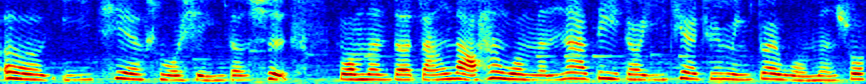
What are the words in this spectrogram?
二一切所行的事，我们的长老和我们那地的一切居民对我们说：“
